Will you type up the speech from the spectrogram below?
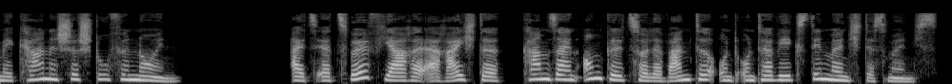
mechanische Stufe 9. Als er zwölf Jahre erreichte, kam sein Onkel zur Levante und unterwegs den Mönch des Mönchs.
